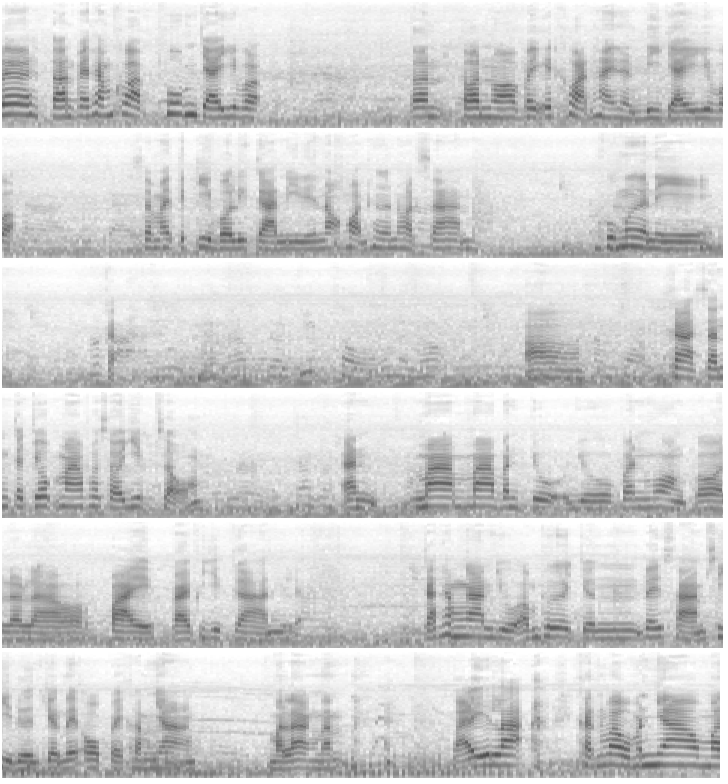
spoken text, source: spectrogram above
เลยตอนไปทำคลอดภูมิใจอยู่บ่ตอนตอนหมอไปเอ็ดคลอดให้เนี่ยดีใจอยู่บ่สมัยตะกี้บริการดีเลยเนาะฮอดเฮินฮอดซานคู่มือนี่ สิบสองเลยเนาะอ่าทำก่อนค่ะสันกระจบมาพศยี่สิบสองนั่นเจ้าจะอันมามาบรรจุอยู่บ้านม่วงก็ราวๆปลายปลายพฤศจิกานี่แหละการทำงานอยู่อำเภอจนได้สามสี่เดือนจึงได้ออกไปคำย่าง มาล่างนั้น ไปละคันเว่ามันยาวมา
